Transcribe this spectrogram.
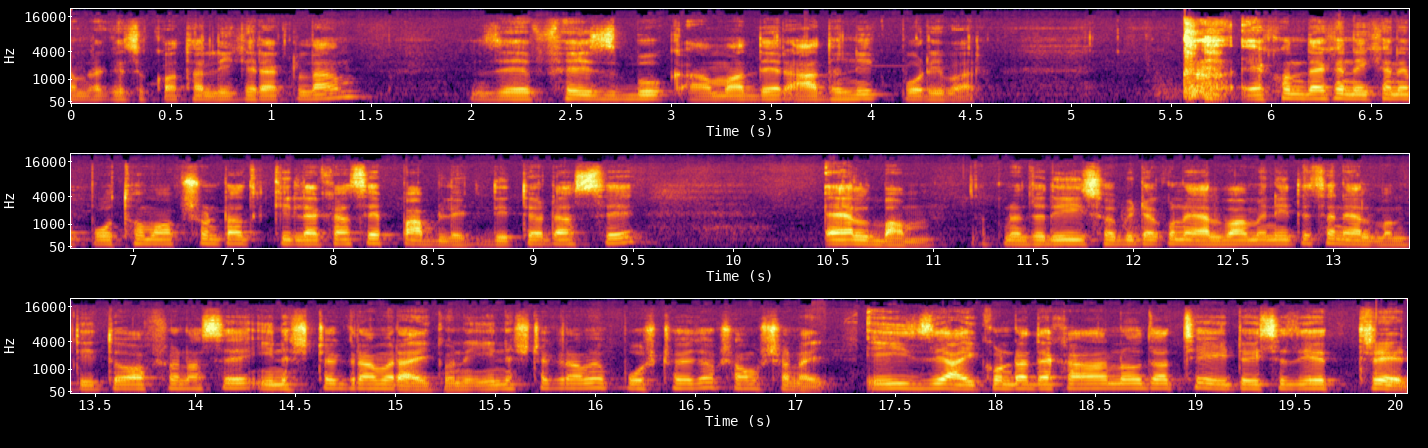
আমরা কিছু কথা লিখে রাখলাম যে ফেসবুক আমাদের আধুনিক পরিবার। এখন দেখেন এখানে প্রথম অপশনটা কি লেখা আছে? পাবলিক দ্বিতীয়টা আছে অ্যালবাম। আপনার যদি এই ছবিটা কোনো অ্যালবামে নিতে চান, অ্যালবাম তৃতীয় অপশন আছে ইনস্টাগ্রামের আইকনে। ইনস্টাগ্রামে পোস্ট হয়ে যাক, সমস্যা নাই। এই যে আইকনটা দেখানো যাচ্ছে এইটা হচ্ছে যে থ্রেড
